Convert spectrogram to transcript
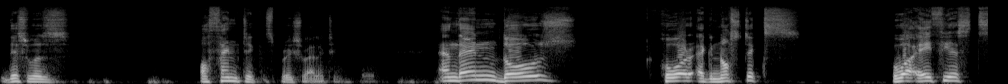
This was authentic spirituality. And then those who were agnostics, who were atheists,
